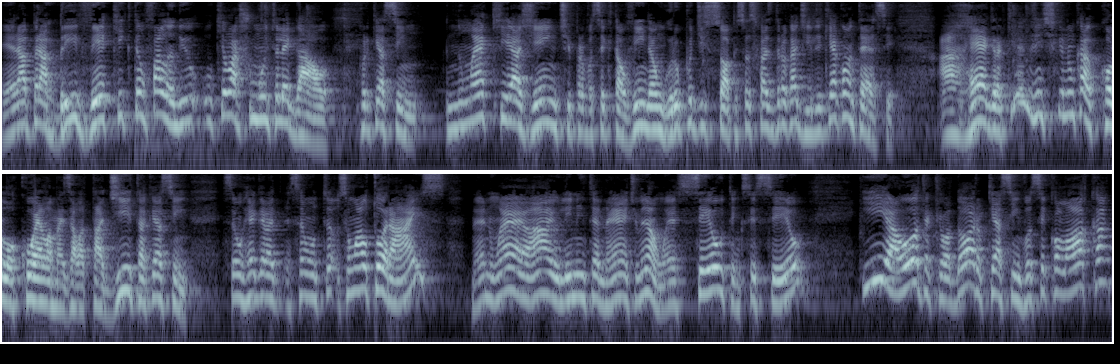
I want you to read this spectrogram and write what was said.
era para abrir e ver o que estão falando. E o, o, que eu acho muito legal, porque assim, não é que a gente, para você que tá ouvindo, é um grupo de só pessoas que fazem trocadilho. O que acontece? A regra, que a gente que nunca colocou ela, mas ela tá dita, que é assim, são, regra, são, são autorais, né? Não é, ah, eu li na internet. Não, é seu, tem que ser seu. E a outra que eu adoro, que é assim, você coloca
